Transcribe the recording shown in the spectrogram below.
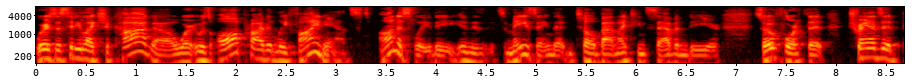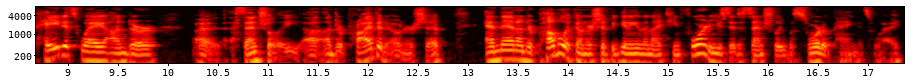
Whereas a city like Chicago, where it was all privately financed, honestly, the it's amazing that until about 1970 or so forth, that transit paid its way under uh, essentially uh, under private ownership, and then under public ownership, beginning in the 1940s, it essentially was sort of paying its way.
